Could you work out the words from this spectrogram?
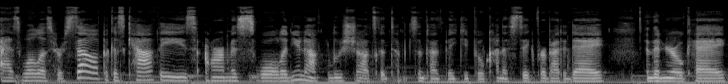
as well as herself because Kathy's arm is swollen. You know flu shots can sometimes make you feel kind of sick for about a day and then you're okay.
